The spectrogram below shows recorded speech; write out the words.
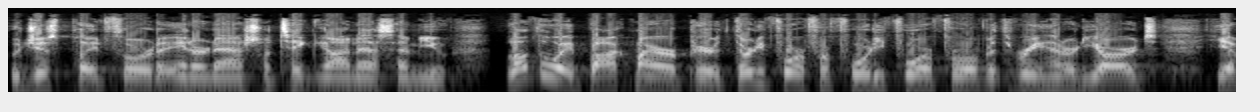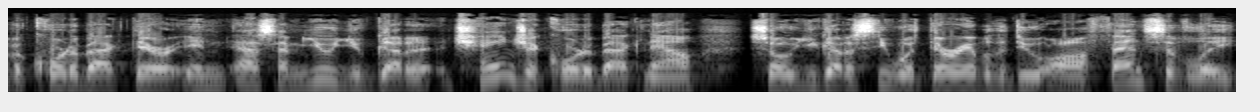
who just played Florida International, taking on SMU. Love the way Bachmeier appeared, 34 for 44 for over 300 yards. You have a quarterback there in SMU. You've got to change a quarterback now, so you got to see what they're able to do offensively.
